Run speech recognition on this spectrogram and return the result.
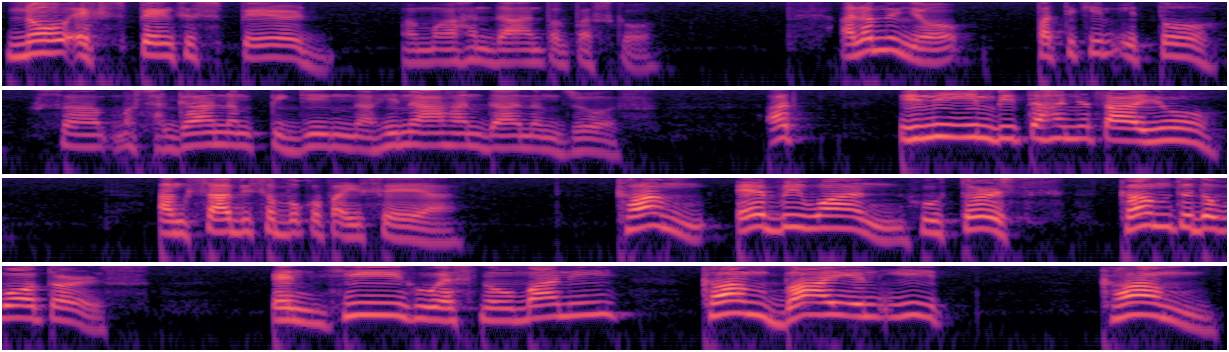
No expenses spared ang mga handaan pag Pasko. Alam niyo, patikim ito sa masaganang piging na hinahanda ng Diyos. At iniimbitahan niya tayo. Ang sabi sa Book of Isaiah, Come, everyone who thirsts, come to the waters. And he who has no money, come buy and eat. Come,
